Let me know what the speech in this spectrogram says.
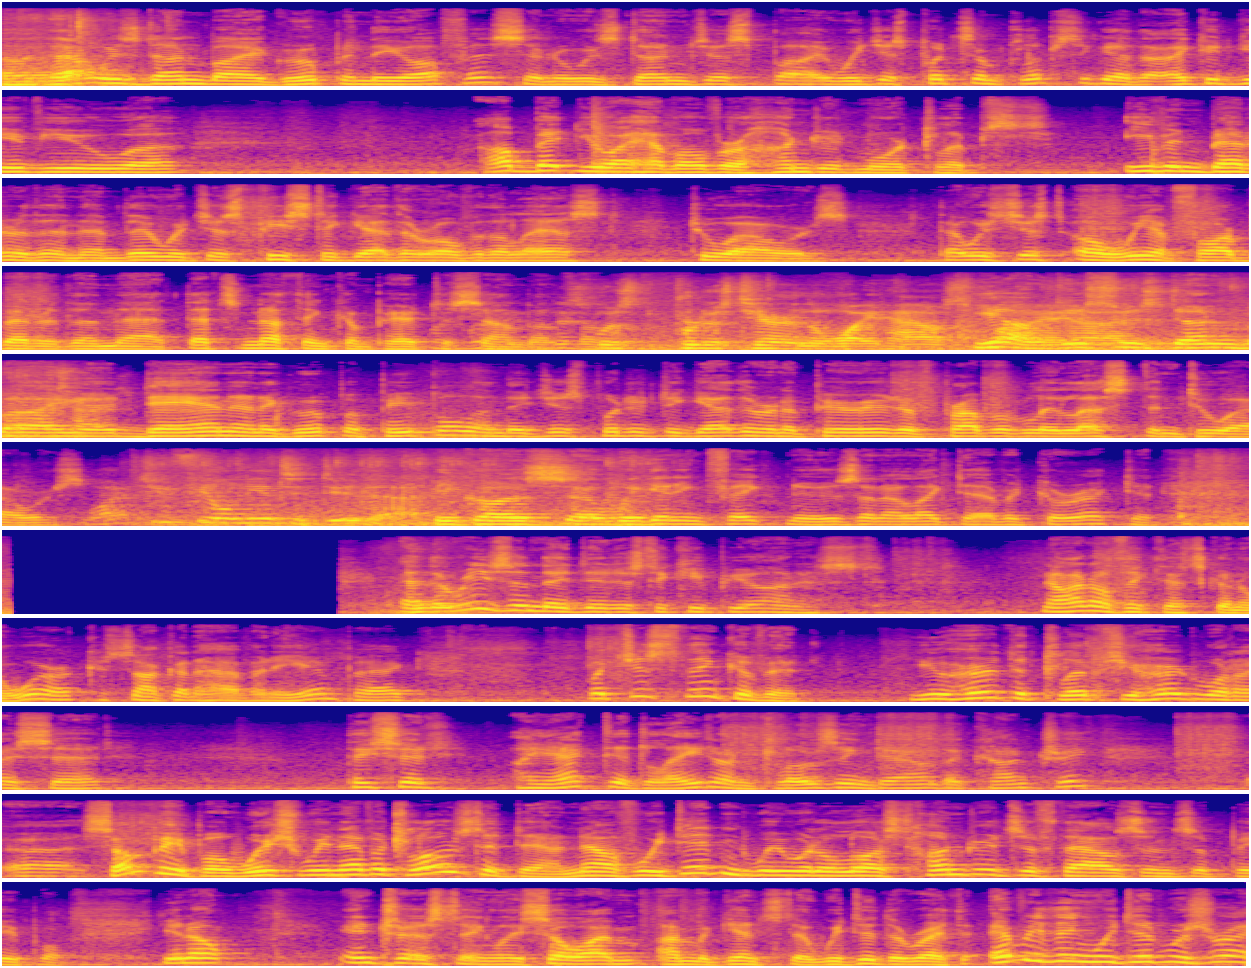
Uh, That was done by a group in the office, and it was done just by, we just put some clips together. I could give you, uh, I'll bet you I have over 100 more clips, even better than them. They were just pieced together over the last two hours. That was just, oh, we have far better than that. That's nothing compared to Samba. This was produced here in the White House. Yeah, by, this uh, was done by uh, Dan and a group of people, and they just put it together in a period of probably less than two hours. Why did you feel need to do that? because uh, we're getting fake news and I like to have it corrected. And the reason they did is to keep you honest. Now, I don't think that's going to work. It's not going to have any impact. But just think of it. You heard the clips, you heard what I said. They said, I acted late on closing down the country. Uh, some people wish we never closed it down. Now, if we didn't, we would have lost hundreds of thousands of people. You know, interestingly, so I'm, I'm against it. We did the right thing. Everything we did was right.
